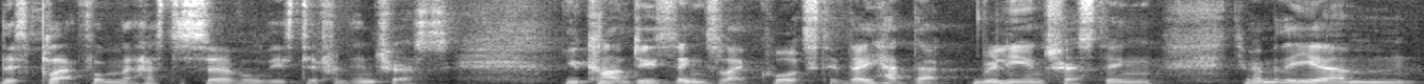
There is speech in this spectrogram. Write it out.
this platform that has to serve all these different interests, you can't do things like Quartz did. They had that really interesting. Do you remember the? Um,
